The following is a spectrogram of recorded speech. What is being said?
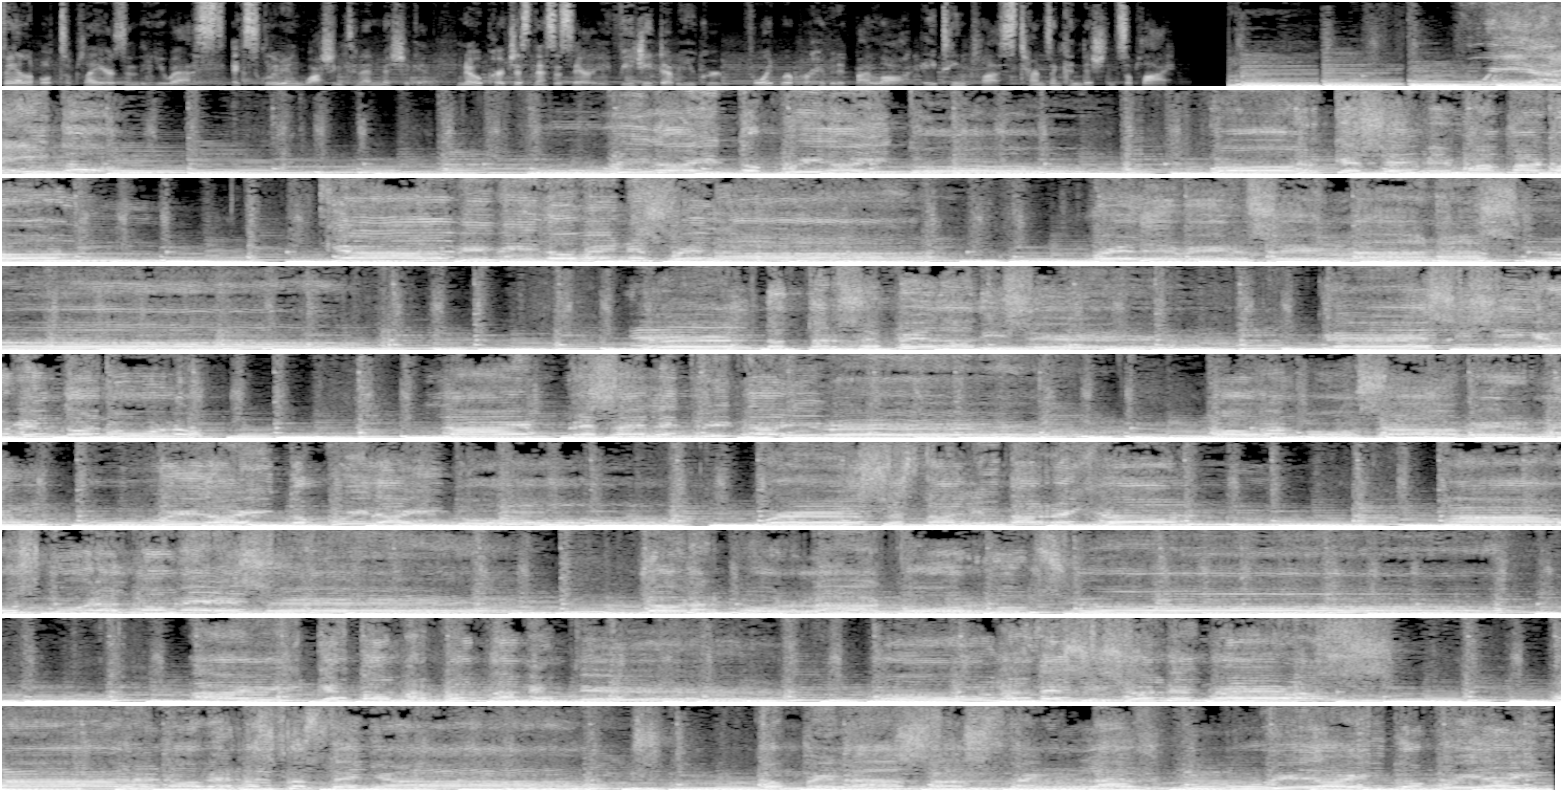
Available to players in the U.S., excluding Washington and Michigan. No purchase necessary. VGW Group. Void where prohibited by law. 18 plus. Terms and conditions apply. Cuidadito. Cuidadito, cuidadito. Porque es el mismo apagón que ha vivido Venezuela. Puede verse en la nación. El doctor Cepeda dice empresa eléctrica a ver ni un cuidadito, cuidadito, pues esta linda región a oscuras no merece llorar por la corrupción. Hay que tomar prontamente unas decisiones nuevas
